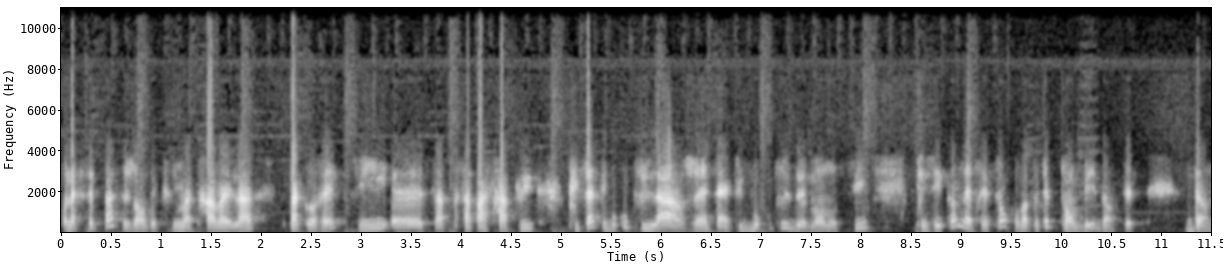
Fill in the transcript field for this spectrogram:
on n'accepte pas ce genre de climat de travail-là. C'est pas correct, puis euh, ça, ça passera plus. Puis ça, c'est beaucoup plus large, hein, ça implique beaucoup plus de monde aussi. Puis j'ai comme l'impression qu'on va peut-être tomber dans cette dans,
